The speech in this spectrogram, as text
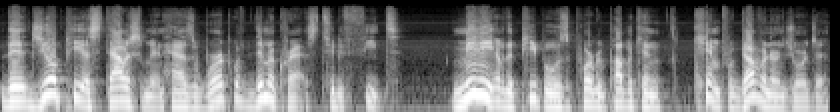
the GOP establishment has worked with Democrats to defeat. Many of the people who support Republican Kemp for governor in Georgia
